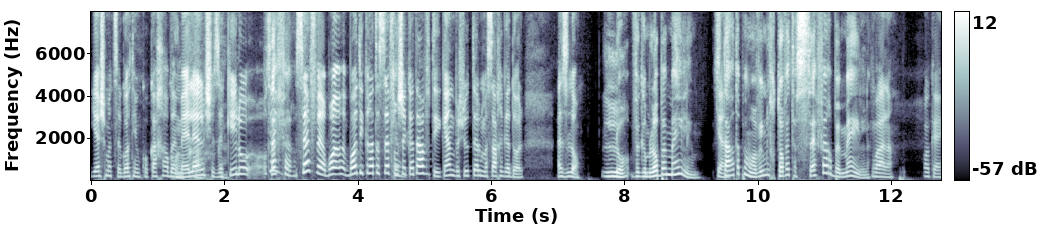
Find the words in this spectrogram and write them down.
יש מצגות עם כל כך הרבה כל מלל, כך, שזה כן. כאילו, אוקיי, ספר. ספר, בוא, בוא תקרא את הספר כן. שכתבתי, כן? פשוט על מסך גדול. אז לא, לא, וגם לא במיילים. כן. סטארט-אפים אוהבים לכתוב את הספר במייל. וואלה. אוקיי.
